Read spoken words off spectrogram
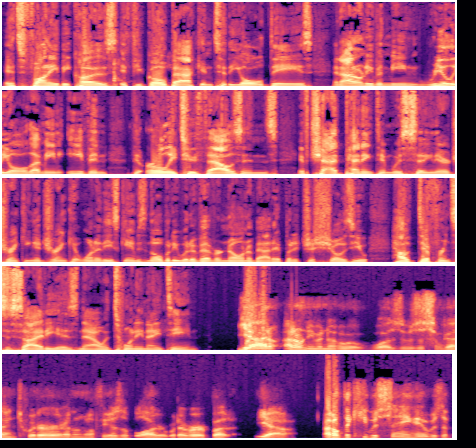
It's funny because if you go back into the old days, and I don't even mean really old, I mean even the early 2000s, if Chad Pennington was sitting there drinking a drink at one of these games, nobody would have ever known about it, but it just shows you how different society is now in 2019. Yeah, I don't I don't even know who it was. It was just some guy on Twitter. I don't know if he has a blog or whatever, but yeah. I don't think he was saying it was a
